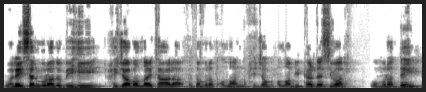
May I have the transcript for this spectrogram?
Ve leysel muradu bihi hicab Allah Teala. Burada murat Allah'ın hicab Allah'ın bir perdesi var. O murat değil.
